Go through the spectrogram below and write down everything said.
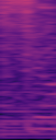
soon.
